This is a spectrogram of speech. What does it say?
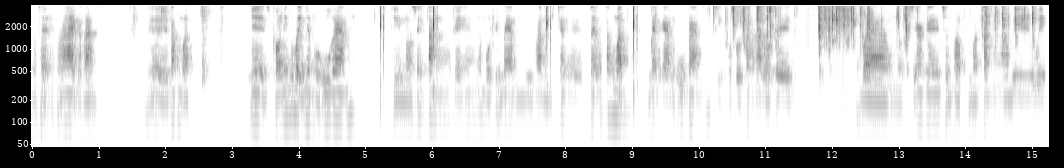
Có thể nó hai khả năng. Tăng mật. Nên có những cái bệnh nhân của u gan ấy, thì nó sẽ tăng cái một cái men liên quan đến cái tăng mật men gan u gan thì một số tăng ALP và một các cái trường hợp mà tăng bilirubin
